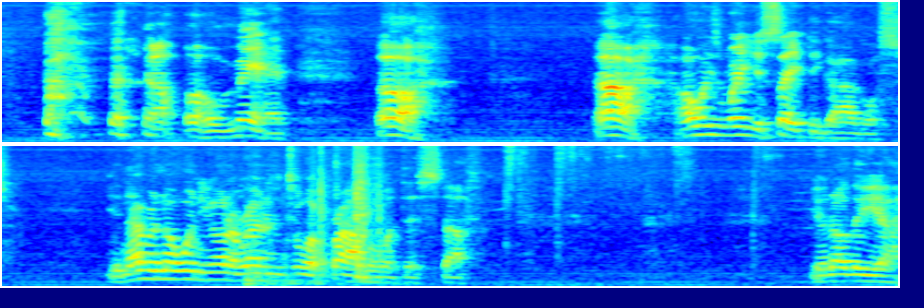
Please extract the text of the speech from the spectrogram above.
oh, man. Oh. Ah, always wear your safety goggles. You never know when you're going to run into a problem with this stuff. You know, the uh,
